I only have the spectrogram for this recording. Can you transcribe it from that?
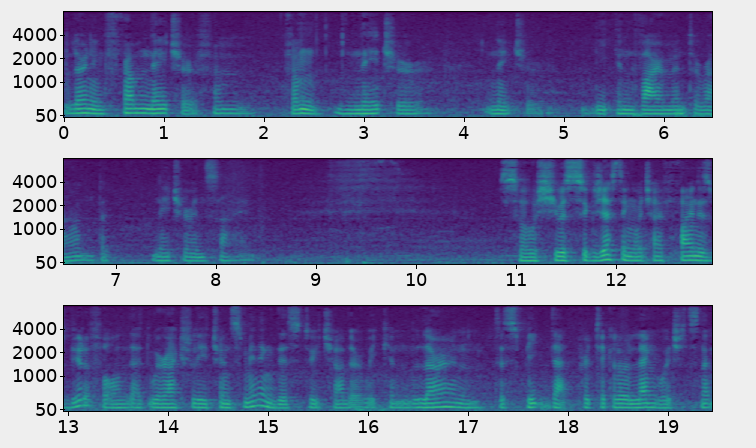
learning from nature, from from nature, nature, the environment around, but nature inside. So she was suggesting, which I find is beautiful, that we're actually transmitting this to each other. We can learn to speak that particular language. It's not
